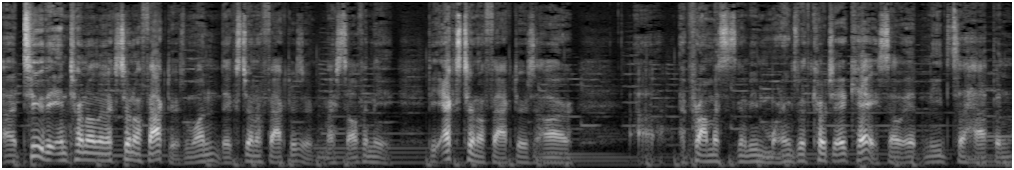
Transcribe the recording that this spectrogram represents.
Uh, two, the internal and external factors. One, the external factors are myself, and the, the external factors are uh, I promise it's going to be mornings with Coach AK. So it needs to happen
